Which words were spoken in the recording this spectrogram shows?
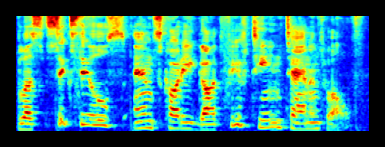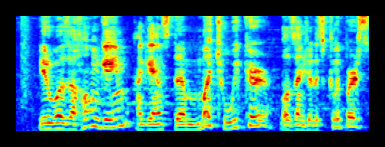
plus 6 steals, and Scottie got 15, 10 and 12. It was a home game against the much weaker Los Angeles Clippers,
